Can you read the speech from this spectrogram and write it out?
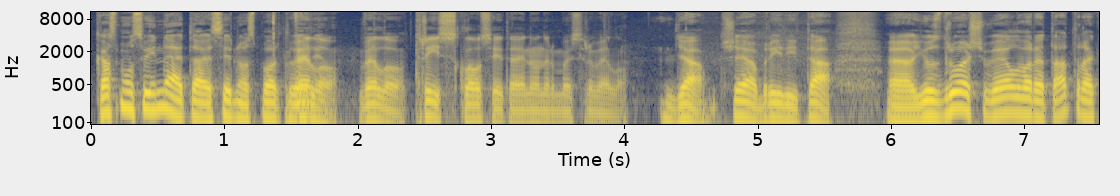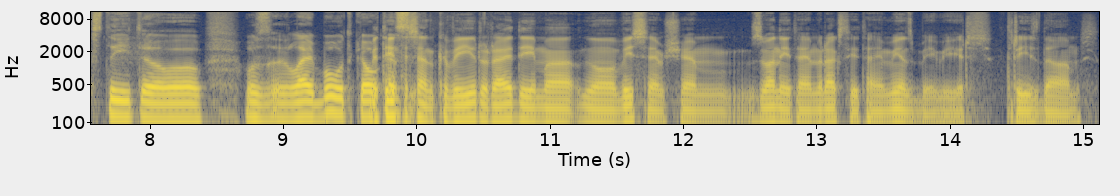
kas mūsu vinētājs ir no sporta velo? Velo, trīs klausītāji nodarbojas ar velo. Jā, šajā brīdī tā. Jūs droši vēl varat atrakstīt, uz, lai būtu kaut Bet kas... Bet interesanti, ka vīru raidījumā no visiem šiem zvanītājiem un rakstītājiem viens bija vīrs, trīs dāmas.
